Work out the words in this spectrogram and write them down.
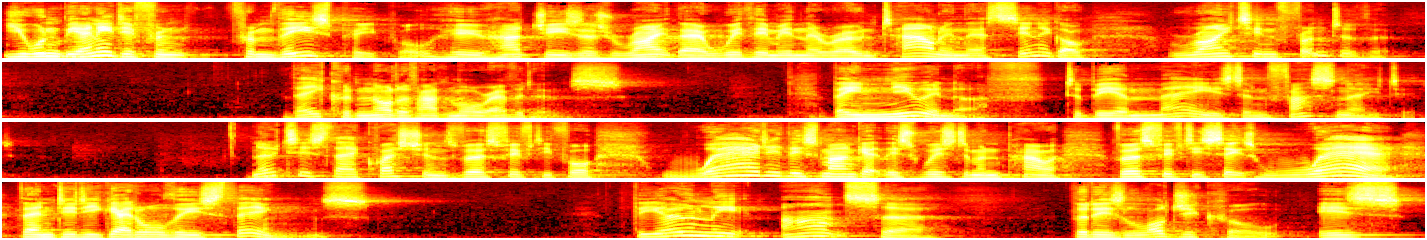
You wouldn't be any different from these people who had Jesus right there with him in their own town, in their synagogue, right in front of them. They could not have had more evidence. They knew enough to be amazed and fascinated. Notice their questions. Verse 54 Where did this man get this wisdom and power? Verse 56 Where then did he get all these things? The only answer that is logical is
